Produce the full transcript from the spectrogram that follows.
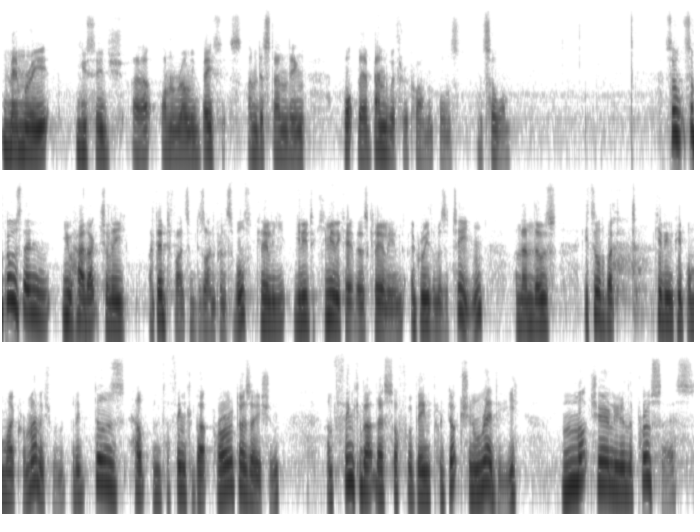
memory usage uh, on a rolling basis, understanding what their bandwidth requirement was, and so on. So suppose then you had actually identified some design principles. Clearly, you need to communicate those clearly and agree them as a team. And then those, it's not about giving people micromanagement, but it does help them to think about prioritization and think about their software being production ready much earlier in the process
